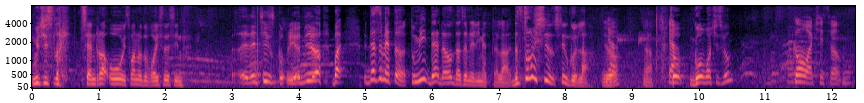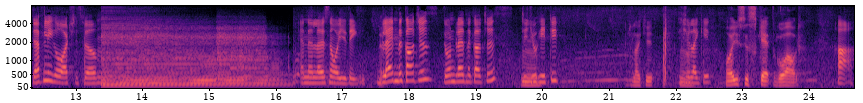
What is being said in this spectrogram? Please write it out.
Which is like Sandra Oh is one of the voices in. And she's Korean, you know. But it doesn't matter. To me, that all doesn't really matter. lah. The story's still, still good. lah. You Yeah. know? Yeah. So go watch this film. Go watch this film. Definitely go watch this film. And then let us know what you think. Blend the cultures. Don't blend the cultures. Did Mm. you hate it? Like it? Did you like it? Or are you still scared to go out? Ah.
